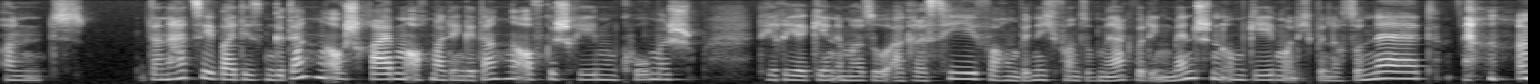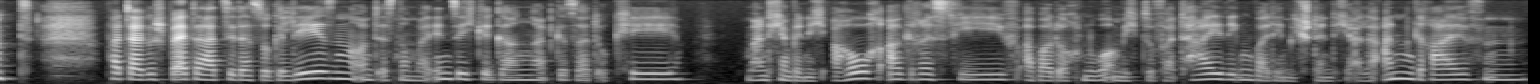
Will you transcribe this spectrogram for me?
Und dann hat sie bei diesem Gedankenaufschreiben auch mal den Gedanken aufgeschrieben, komisch, die reagieren immer so aggressiv, warum bin ich von so merkwürdigen Menschen umgeben und ich bin doch so nett. Und ein paar Tage später hat sie das so gelesen und ist nochmal in sich gegangen, hat gesagt, okay, manchmal bin ich auch aggressiv, aber doch nur, um mich zu verteidigen, weil die mich ständig alle angreifen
